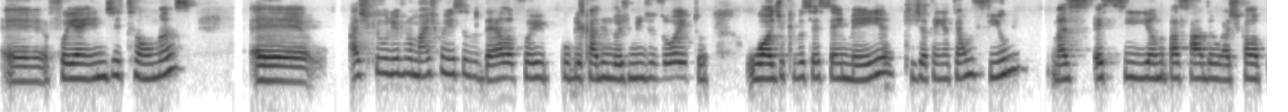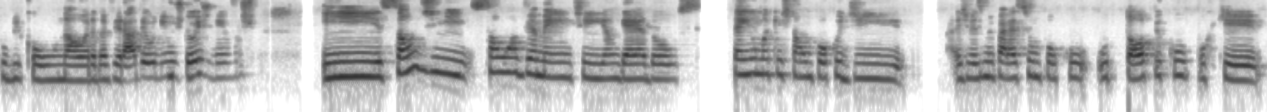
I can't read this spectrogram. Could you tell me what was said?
é, foi a Angie Thomas. É, acho que o livro mais conhecido dela foi publicado em 2018, O ódio que você semeia, que já tem até um filme, mas esse ano passado eu acho que ela publicou Na Hora da Virada, eu li os dois livros, e são de, são obviamente young adults, tem uma questão um pouco de. Às vezes me parece um pouco utópico, porque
